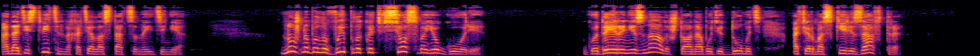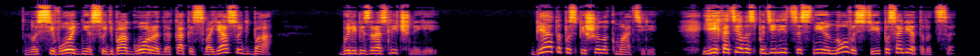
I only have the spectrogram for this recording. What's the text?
Она действительно хотела остаться наедине. Нужно было выплакать все свое горе. Годейра не знала, что она будет думать о Фермаскире завтра. Но сегодня судьба города, как и своя судьба, были безразличны ей. Беата поспешила к матери. Ей хотелось поделиться с нею новостью и посоветоваться.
